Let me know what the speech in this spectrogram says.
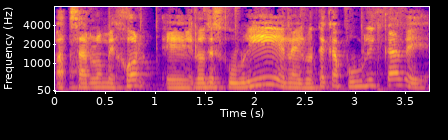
pasarlo mejor. Eh, los descubrí en la biblioteca pública de,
